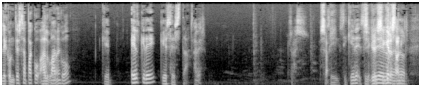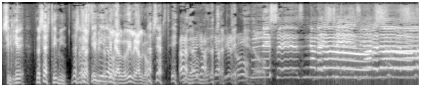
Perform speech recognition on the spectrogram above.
Le contesta Paco a algo, ¿eh? Paco que él cree que es esta. A ver. Sí, si quiere, si, Si quiere, quiere- si el quiere ordenador, salir. si Si qui- quiere, no seas tímido, no, No seas, tímido, tímido. dile algo, dile algo. No seas tímido, hombre, ya, no ya, seas ya, tímido. This is not a love.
